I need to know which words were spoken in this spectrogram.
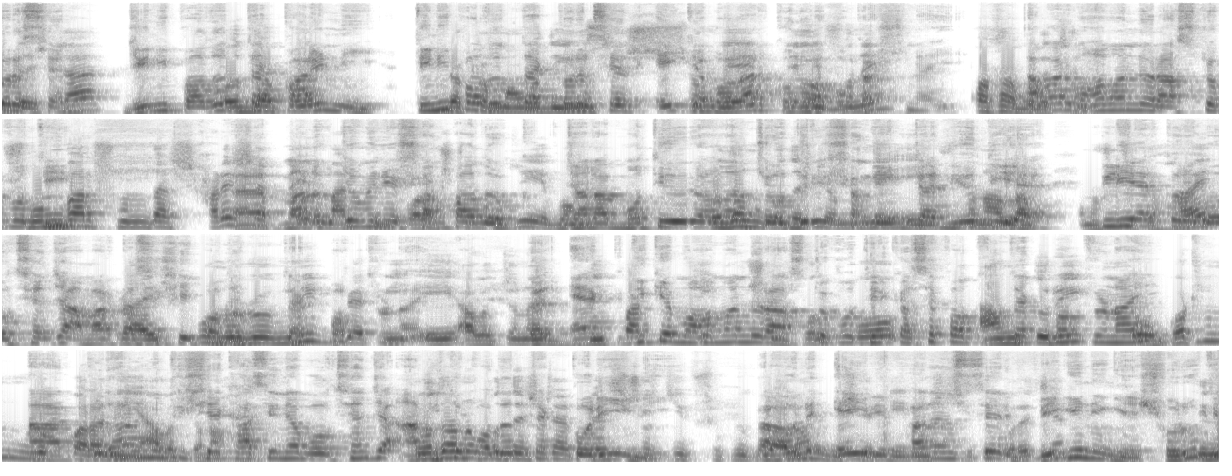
করেছেন। যিনি পদত্যাগ করেননি তিনি পদত্যাগ করেছেন এইটা বলার কোন অবকাশ নাই। আবার মহামান্য রাষ্ট্রপতি সোমবার সন্ধ্যা সাড়ে মানব জমিনের সম্পাদক জনাব মতিউর রহমান চৌধুরীর সঙ্গে ইন্টারভিউ দিয়ে ক্লিয়ার করে বলছেন যে আমার কাছে সেই পদত্যাগ পত্র নাই। এই আলোচনা একদিকে মহামান্য রাষ্ট্রপতির কাছে পদত্যাগ পত্র নাই আর প্রধানমন্ত্রী শেখ হাসিনা বলছেন যে আমি তো পদত্যাগ করিনি। তাহলে এই রেফারেন্সের বিগিনিং এ শুরুতে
